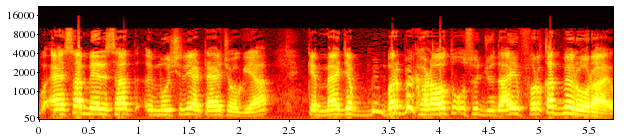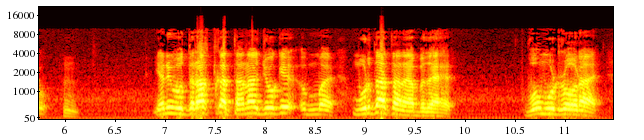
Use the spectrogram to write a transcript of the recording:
وہ ایسا میرے ساتھ ایموشنلی اٹیچ ہو گیا کہ میں جب ممبر پہ کھڑا ہو تو اس جدائی فرقت میں رو رہا ہے وہ۔ یعنی وہ درخت کا تنا جو کہ مردہ تنا ہے بظاہر۔ وہ مڑ رو رہا ہے۔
